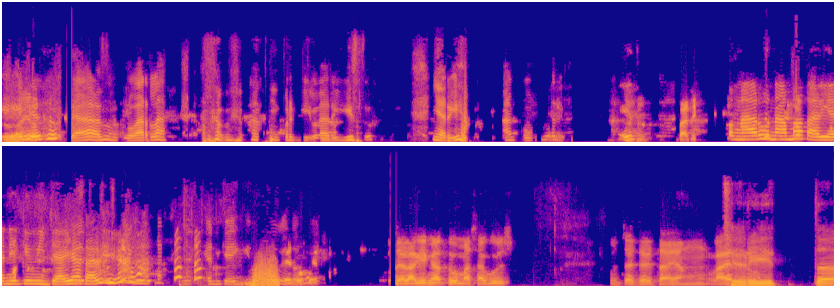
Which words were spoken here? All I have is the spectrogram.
Iya. udah langsung keluar lah langsung pergi lari gitu nyari aku Tadi Pengaruh nama kali ya Niki Wijaya kali ya. kayak gitu gitu ada lagi nggak tuh Mas Agus? Cerita-cerita yang lain tuh. Cerita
